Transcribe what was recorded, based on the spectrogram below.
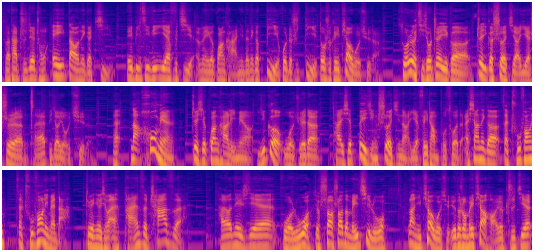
对吧？它直接从 A 到那个 G，A B C D E F G 每个关卡，你的那个 B 或者是 D 都是可以跳过去的。坐热气球这一个这一个设计啊，也是哎比较有趣的。哎，那后面。这些关卡里面啊，一个我觉得它一些背景设计呢也非常不错的。哎，像那个在厨房在厨房里面打这个你就喜欢。哎，盘子、叉子，还有那些火炉，就烧烧的煤气炉，让你跳过去，有的时候没跳好，就直接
